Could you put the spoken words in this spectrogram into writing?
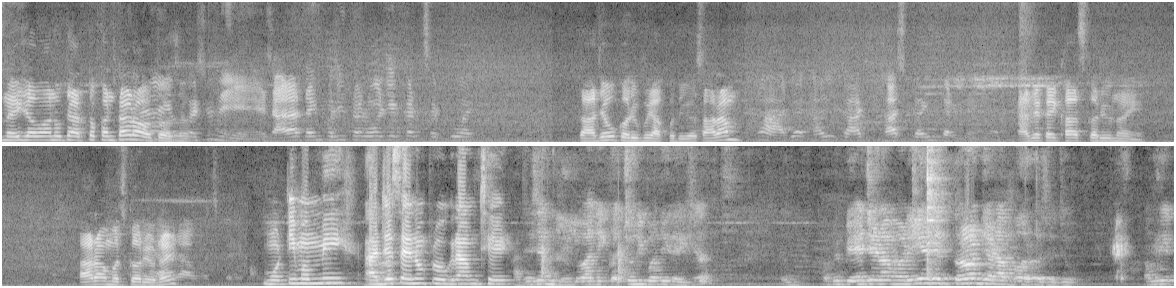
નહીં જવાનું તો આજ તો કંટાળો આવતો હશે. કશું નહીં. સાડા ત્રણ પછી તો રોજ એક જ છઠ્ઠું હોય. તો આજે હું કર્યું ભાઈ આખો દિવસ? આરામ? આજે ખાલી ખાસ કંઈ કરી નહીં. આજે કંઈ ખાસ કર્યું નહીં. આરામ જ કર્યો નહીં? મોટી મમ્મી આજે શેનો પ્રોગ્રામ છે? આજે છે ને લીલવાની કચોરી બની રહી છે. અમે બે જણા મળીએ છે ત્રણ જણા ભરો છે જો. અમે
